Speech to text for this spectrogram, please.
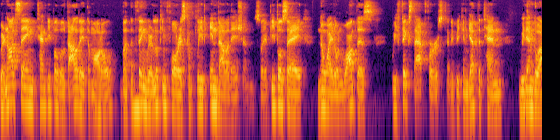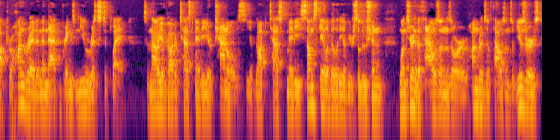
we're not saying 10 people will validate the model, but the thing we're looking for is complete invalidation. So if people say, no, I don't want this, we fix that first. And if we can get the 10, we then go after 100, and then that brings new risks to play. So now you've got to test maybe your channels. You've got to test maybe some scalability of your solution. Once you're in the thousands or hundreds of thousands of users,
